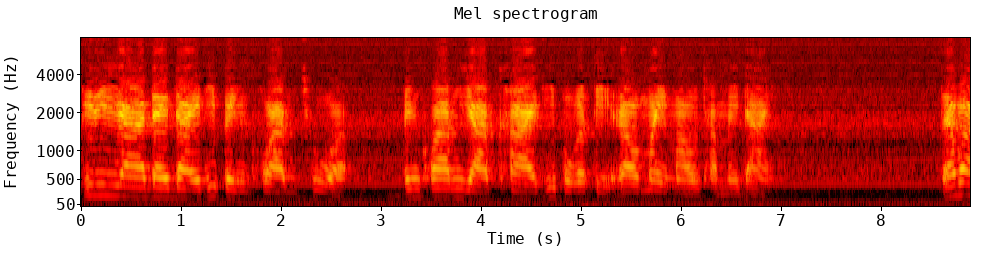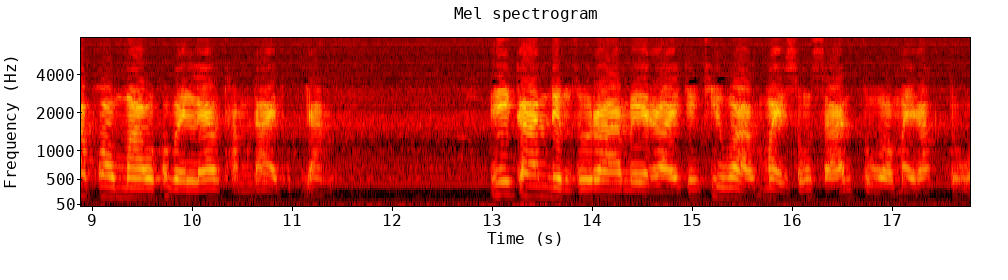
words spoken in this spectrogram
กิริยาใด ๆ ที่เป็นความชั่ว เป็นความหยาบคายที่ปกติเราไม่เมาทำไม่ได้ แต่ว่าพอเมาเข้าไปแล้วทำได้ทุกอย่างนี่การดื่มสุราเม รัยจึงชื่อว่าไม่สงสารตัวไม่รักตัว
